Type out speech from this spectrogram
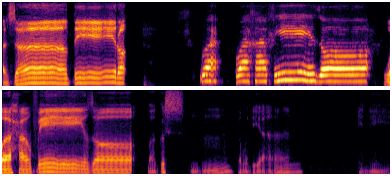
Asatira. Wa, wa hafizo. wa hafizah. Bagus. Mm-mm. Kemudian ini.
